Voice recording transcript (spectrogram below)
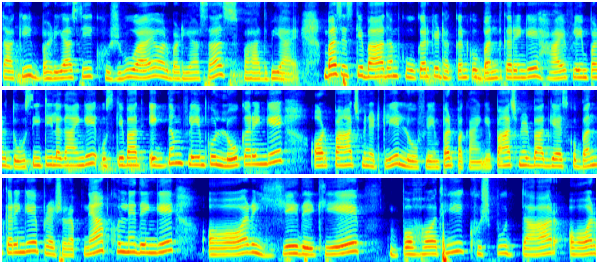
ताकि बढ़िया सी खुशबू आए और बढ़िया सा स्वाद भी आए। बस इसके बाद हम कुकर के ढक्कन को बंद करेंगे हाई फ्लेम पर दो सीटी लगाएँगे, उसके बाद एकदम फ्लेम को लो करेंगे और पाँच मिनट के लिए लो फ्लेम पर पकाएँगे। पाँच मिनट बाद गैस को बंद करेंगे, प्रेशर अपने आप खुलने देंगे और ये देखिए बहुत ही खुशबूदार और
